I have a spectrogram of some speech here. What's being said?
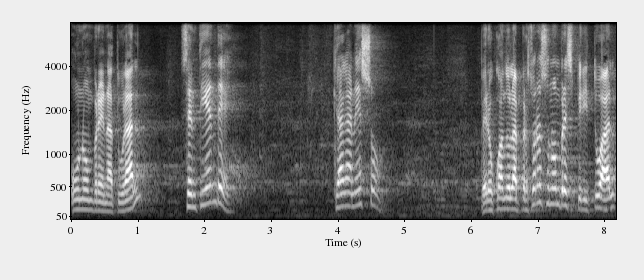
un hombre natural, se entiende que hagan eso. Pero cuando la persona es un hombre espiritual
